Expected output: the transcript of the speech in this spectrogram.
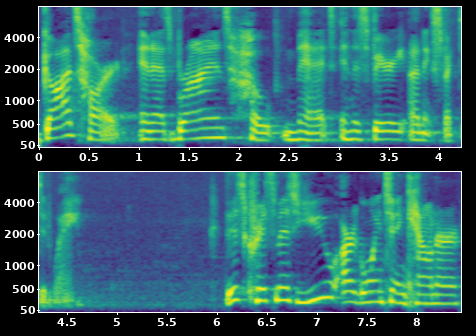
god's heart and as brian's hope met in this very unexpected way this Christmas, you are going to encounter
